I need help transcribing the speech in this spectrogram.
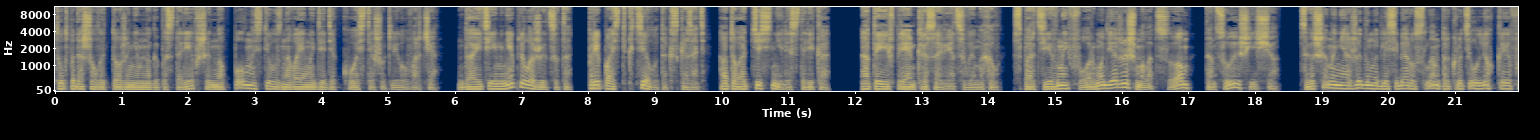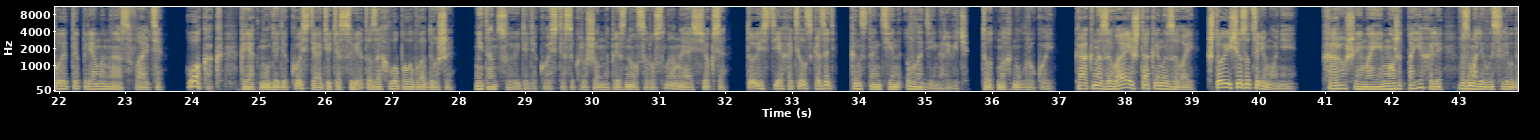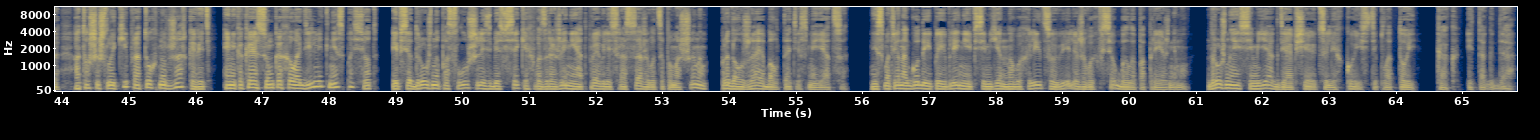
Тут подошел и тоже немного постаревший, но полностью узнаваемый дядя Костя, шутливо ворча. «Дайте и мне приложиться-то, припасть к телу, так сказать, а то оттеснили старика. А ты и впрямь красавец вымахал. Спортивный, форму держишь, молодцом, танцуешь еще. Совершенно неожиданно для себя Руслан прокрутил легкое фуэте прямо на асфальте. «О как!» — крякнул дядя Костя, а тетя Света захлопала в ладоши. «Не танцую, дядя Костя», — сокрушенно признался Руслан и осекся. «То есть я хотел сказать Константин Владимирович». Тот махнул рукой. «Как называешь, так и называй. Что еще за церемонии?» «Хорошие мои, может, поехали?» — взмолилась Люда. «А то шашлыки протухнут жарко ведь, и никакая сумка-холодильник не спасет». И все дружно послушались, без всяких возражений отправились рассаживаться по машинам, продолжая болтать и смеяться. Несмотря на годы и появление в семье новых лиц, у Вележевых все было по-прежнему. Дружная семья, где общаются легко и с теплотой, как и тогда.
